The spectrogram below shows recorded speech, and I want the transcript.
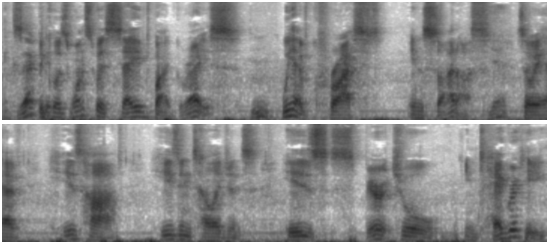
exactly. Because once we're saved by grace, hmm. we have Christ inside us. Yeah. So we have His heart, His intelligence, His spiritual integrity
